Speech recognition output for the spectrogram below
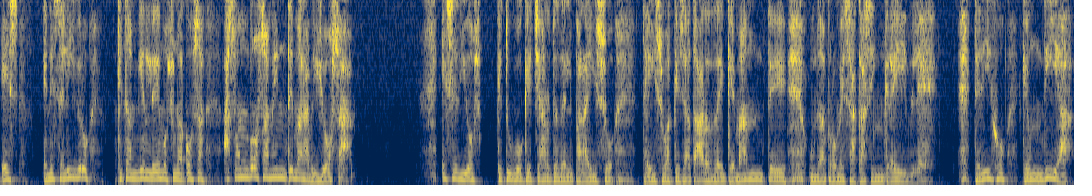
Es en ese libro que también leemos una cosa asombrosamente maravillosa. Ese Dios que tuvo que echarte del paraíso, te hizo aquella tarde quemante una promesa casi increíble. Te dijo que un día,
